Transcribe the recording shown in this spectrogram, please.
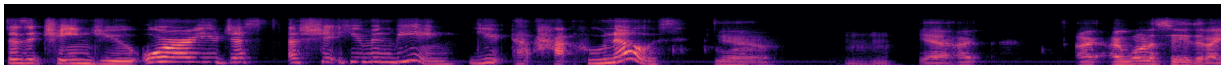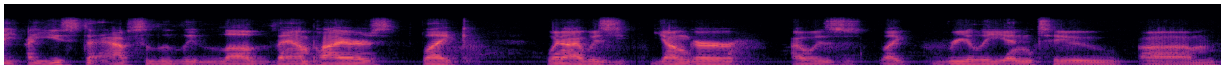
does it change you or are you just a shit human being you h- h- who knows Yeah. Mhm. Yeah, I I, I want to say that I, I used to absolutely love vampires. Like when I was younger, I was like really into um,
